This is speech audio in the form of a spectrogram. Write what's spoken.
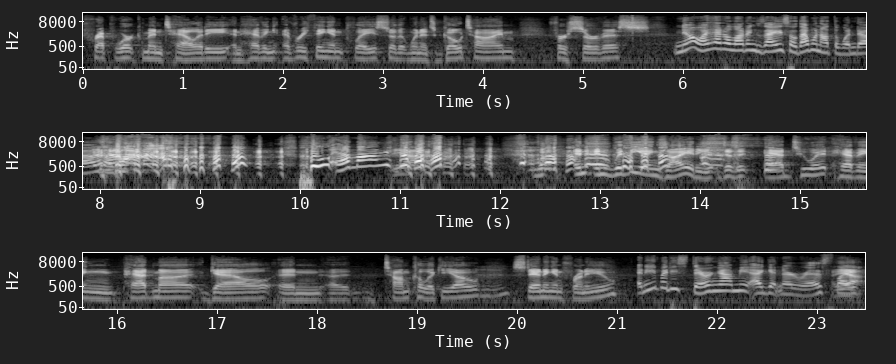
prep work mentality and having everything in place so that when it's go time for service, No, I had a lot of anxiety, so that went out the window. I was like, Who am I? Well, and and with the anxiety, does it add to it having Padma, Gail, and uh, Tom Colicchio standing in front of you? Anybody staring at me, I get nervous. Like Yeah.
